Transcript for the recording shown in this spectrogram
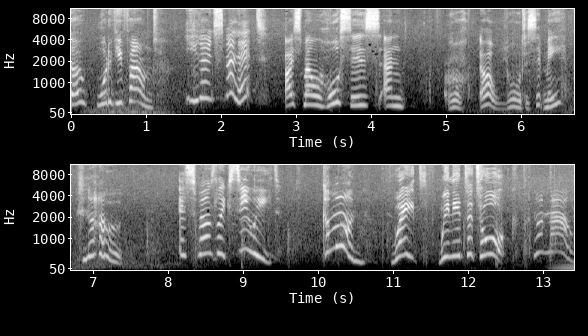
So, what have you found? You don't smell it? I smell horses and. Oh, oh Lord, is it me? No. It smells like seaweed. Come on! Wait! We need to talk! Not now.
